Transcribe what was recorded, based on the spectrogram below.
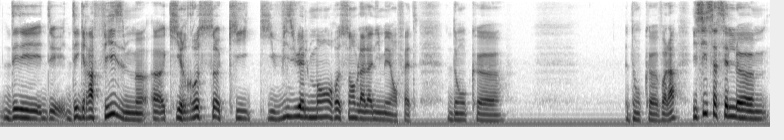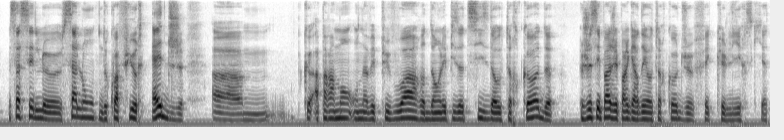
des, des, graphismes euh, qui, qui, qui visuellement ressemblent à l'animé en fait. Donc, euh, donc euh, voilà. Ici, ça c'est le, ça c'est le salon de coiffure Edge que apparemment on avait pu voir dans l'épisode 6 d'Outer Code. Je sais pas, j'ai pas regardé Outer Code, je fais que lire ce qu'il y a,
